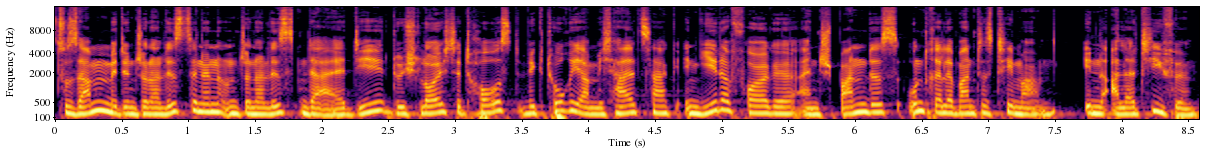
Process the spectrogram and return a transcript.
Zusammen mit den Journalistinnen und Journalisten der ARD durchleuchtet Host Viktoria Michalzack in jeder Folge ein spannendes und relevantes Thema in aller Tiefe.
